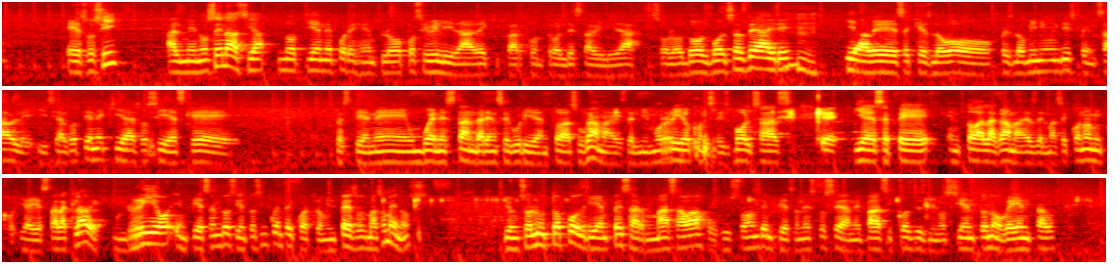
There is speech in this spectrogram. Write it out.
eso sí, al menos en Asia, no tiene, por ejemplo, posibilidad de equipar control de estabilidad. Solo dos bolsas de aire y ABS, que es lo, pues, lo mínimo indispensable. Y si algo tiene Kia, eso sí es que pues tiene un buen estándar en seguridad en toda su gama, desde el mismo Río con seis bolsas y SP en toda la gama, desde el más económico. Y ahí está la clave. Un Río empieza en 254 mil pesos más o menos y un soluto podría empezar más abajo, justo donde empiezan estos sedanes básicos, desde unos 190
